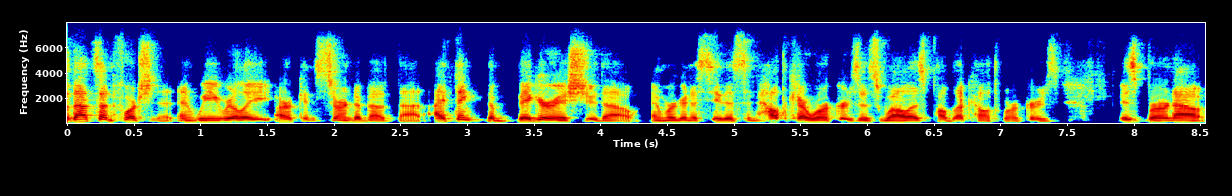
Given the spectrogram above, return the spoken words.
that's unfortunate and we really are concerned about that. I think the bigger issue though and we're going to see this in healthcare workers as well as public health workers is burnout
